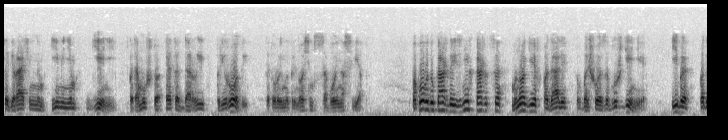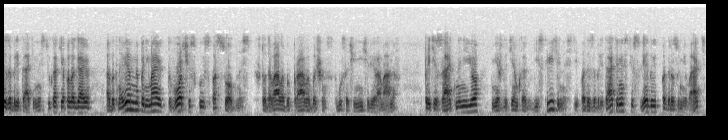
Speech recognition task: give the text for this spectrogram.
собирательным именем гений, потому что это дары природы, которые мы приносим с собой на свет. По поводу каждой из них, кажется, многие впадали в большое заблуждение — ибо под изобретательностью, как я полагаю, обыкновенно понимают творческую способность, что давало бы право большинству сочинителей романов притязать на нее, между тем, как в действительности под изобретательностью следует подразумевать,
